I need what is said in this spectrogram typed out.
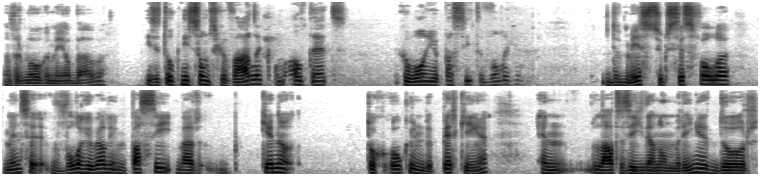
een vermogen mee opbouwen. Is het ook niet soms gevaarlijk om altijd gewoon je passie te volgen? de meest succesvolle mensen volgen wel hun passie, maar kennen toch ook hun beperkingen. en laten zich dan omringen door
